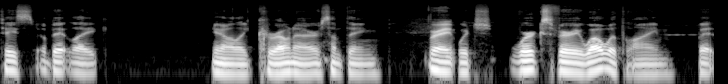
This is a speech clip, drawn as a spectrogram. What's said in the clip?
taste a bit like, you know, like Corona or something, right. which works very well with lime. But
